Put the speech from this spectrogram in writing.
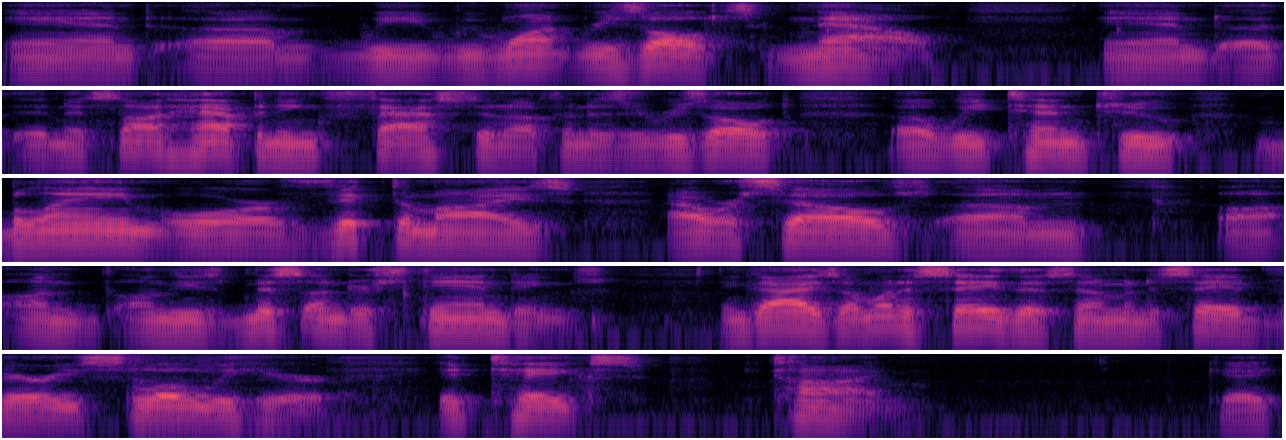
and um, we we want results now, and uh, and it's not happening fast enough, and as a result, uh, we tend to blame or victimize ourselves um, on on these misunderstandings. And guys, I want to say this, and I'm going to say it very slowly here. It takes time. Okay,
